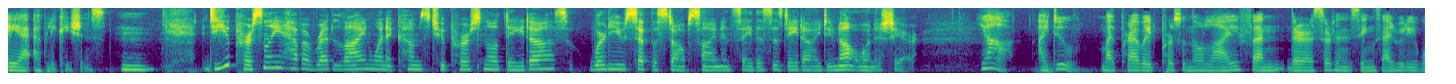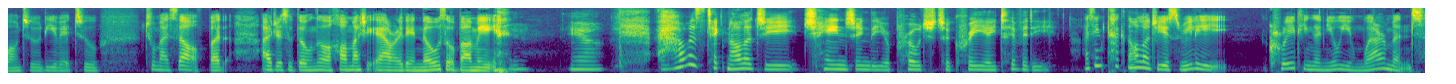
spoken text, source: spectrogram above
AI applications. Mm. Do you personally have a red line when it comes to personal data? So where do you set the stop sign and say this is data I do not want to share? Yeah, I do. My private personal life, and there are certain things I really want to leave it to, to myself. But I just don't know how much AI already knows about me. Yeah. yeah. How is technology changing the approach to creativity? I think technology is really creating a new environment,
